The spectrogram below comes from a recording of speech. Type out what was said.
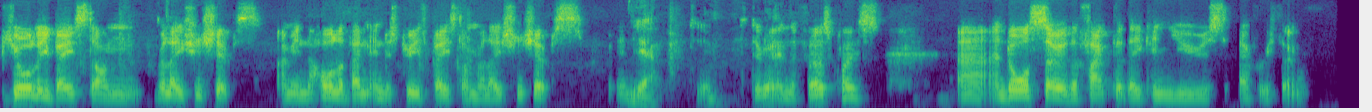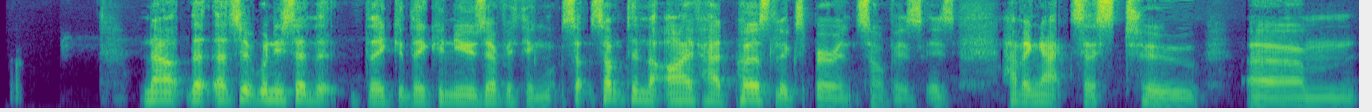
purely based on relationships. I mean, the whole event industry is based on relationships. In, yeah. To, to, do it in the first place, uh, and also the fact that they can use everything. Now that, that's it. When you said that they they can use everything, so, something that I've had personal experience of is is having access to um,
